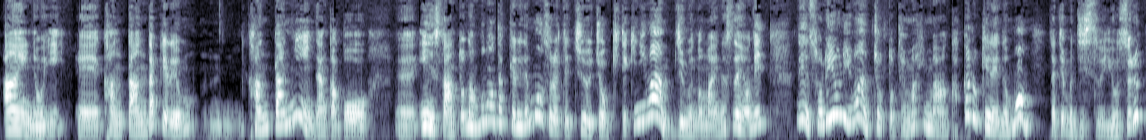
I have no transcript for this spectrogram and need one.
安易のい、えー、簡単だけれども、簡単になんかこう、えー、インスタントなものだけれども、それって中長期的には自分のマイナスだよね。で、それよりはちょっと手間暇はかかるけれども、例えば自炊をする、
